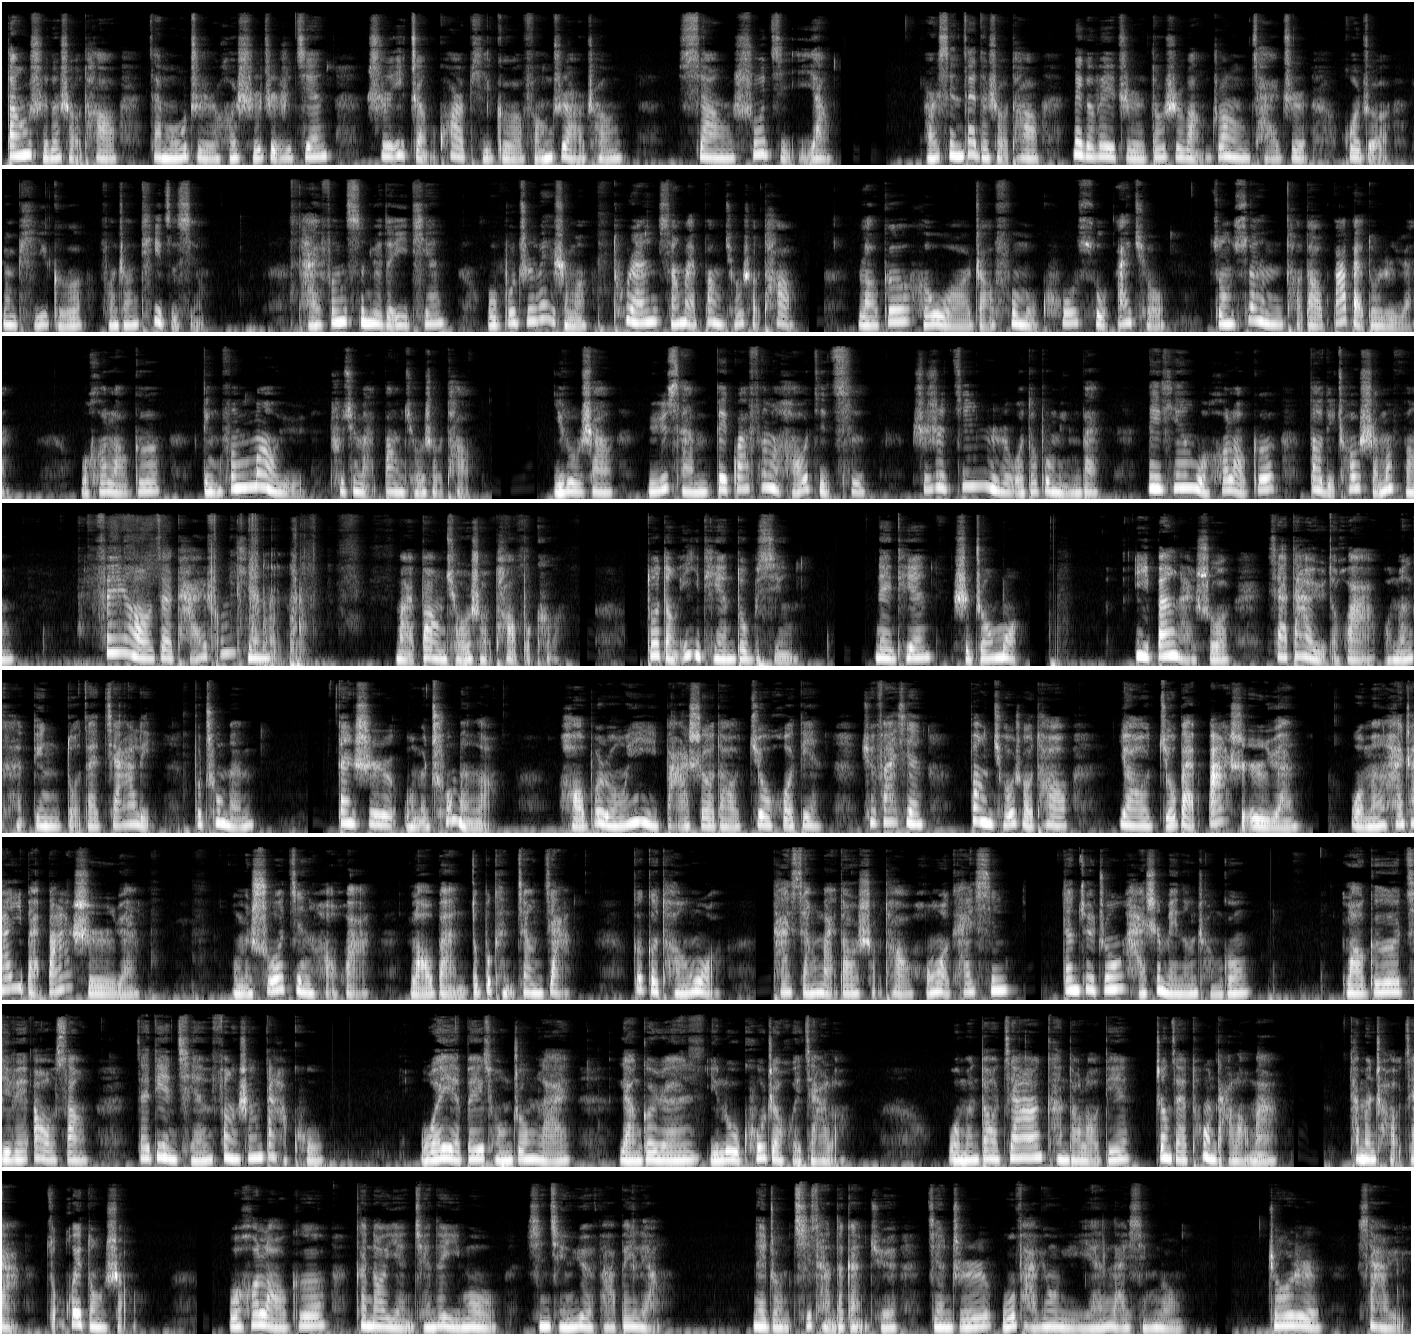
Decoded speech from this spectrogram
当时的手套在拇指和食指之间是一整块皮革缝制而成，像书脊一样。而现在的手套，那个位置都是网状材质，或者用皮革缝成 T 字形。台风肆虐的一天，我不知为什么突然想买棒球手套。老哥和我找父母哭诉哀求，总算讨到八百多日元。我和老哥顶风冒雨出去买棒球手套，一路上雨伞被刮翻了好几次。时至今日，我都不明白，那天我和老哥到底抽什么风，非要在台风天买棒球手套不可，多等一天都不行。那天是周末，一般来说，下大雨的话，我们肯定躲在家里不出门。但是我们出门了，好不容易跋涉到旧货店，却发现。棒球手套要九百八十日元，我们还差一百八十日元。我们说尽好话，老板都不肯降价。哥哥疼我，他想买到手套哄我开心，但最终还是没能成功。老哥极为懊丧，在店前放声大哭，我也悲从中来，两个人一路哭着回家了。我们到家，看到老爹正在痛打老妈，他们吵架总会动手。我和老哥看到眼前的一幕，心情越发悲凉，那种凄惨的感觉简直无法用语言来形容。周日下雨，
